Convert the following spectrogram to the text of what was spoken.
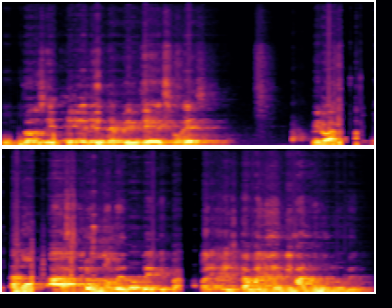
entonces eh, de repente eso es. Pero así los números, ve que pa- pa- el tamaño de mi mano es un número.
